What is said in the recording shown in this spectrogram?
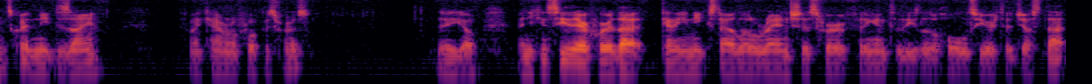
It's quite a neat design if my camera will focus for us. There you go. And you can see there where that kind of unique style little wrench is for fitting into these little holes here to adjust that.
